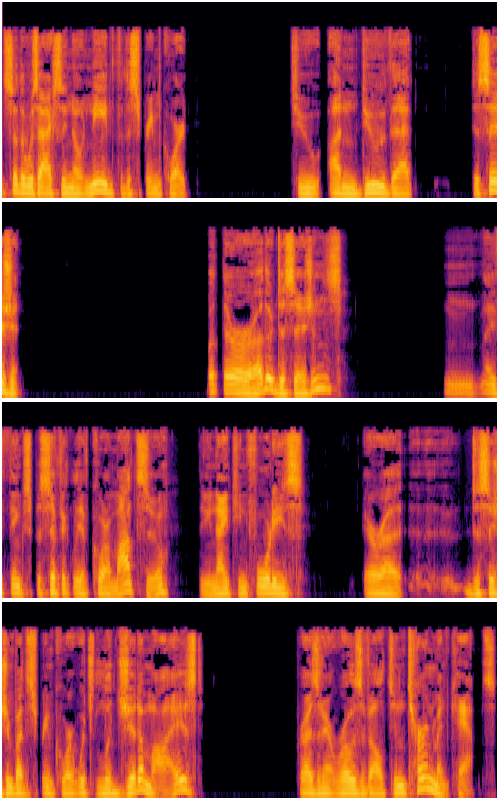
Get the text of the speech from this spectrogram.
So there was actually no need for the Supreme Court to undo that decision. But there are other decisions. Mm, I think specifically of Korematsu, the 1940s era decision by the Supreme Court, which legitimized President Roosevelt's internment camps.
